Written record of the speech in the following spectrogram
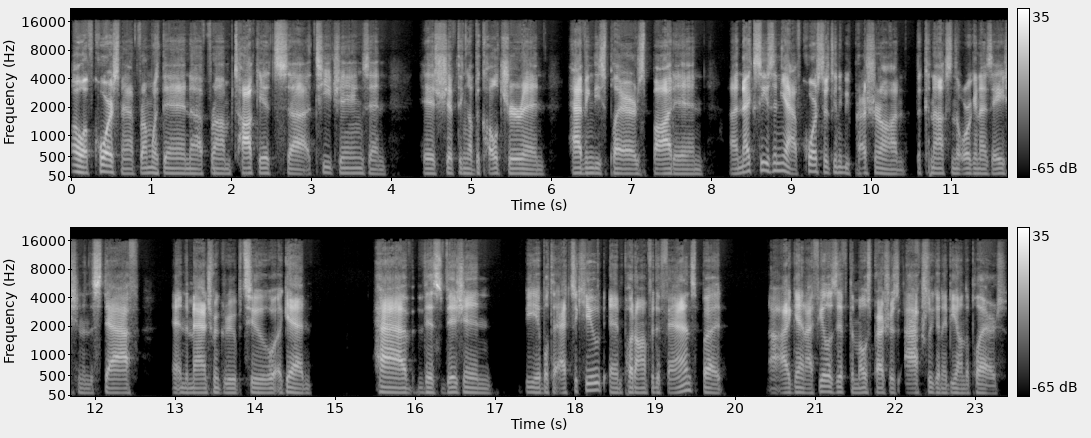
Oh, of course, man. From within, uh, from Tocchet's uh, teachings and his shifting of the culture and having these players bought in. Uh, next season, yeah, of course, there's going to be pressure on the Canucks and the organization and the staff and the management group to, again, have this vision be able to execute and put on for the fans. But uh, again, I feel as if the most pressure is actually going to be on the players.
